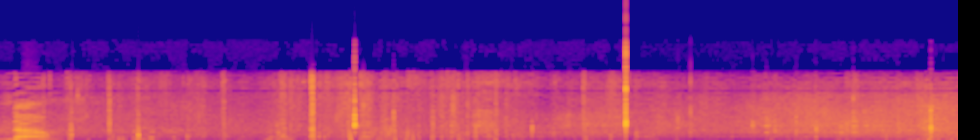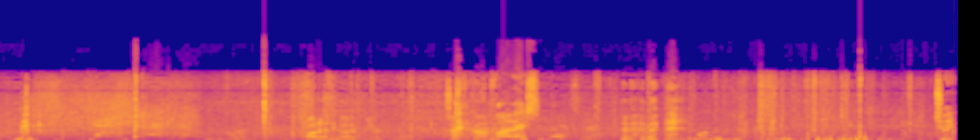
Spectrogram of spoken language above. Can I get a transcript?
Да. Баре си каре пи. Ще ти кажа. Това беше вече. Чуй.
